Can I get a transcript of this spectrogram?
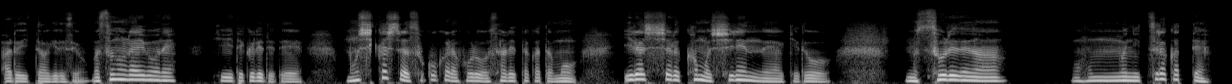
歩いたわけですよ。まあ、そのライブをね、聞いてくれてて、もしかしたらそこからフォローされた方もいらっしゃるかもしれんのやけど、もうそれでな、もうほんまに辛かってん。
